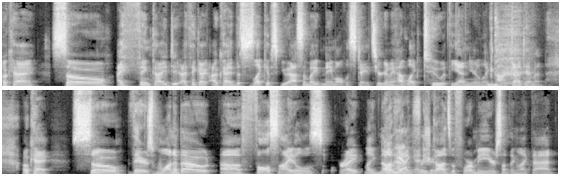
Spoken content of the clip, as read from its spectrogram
Okay. So I think I do. I think I, okay. This is like if you ask somebody to name all the states, you're going to have like two at the end. And you're like, oh, God damn it. Okay. So there's one about uh, false idols, right? Like not Oh, having for any sure. gods before me or something like that.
